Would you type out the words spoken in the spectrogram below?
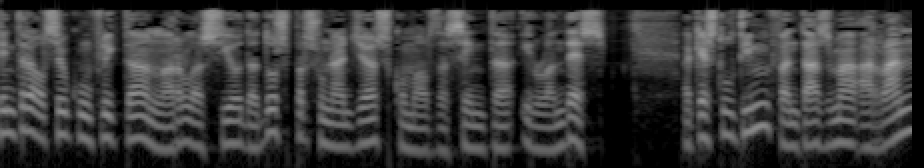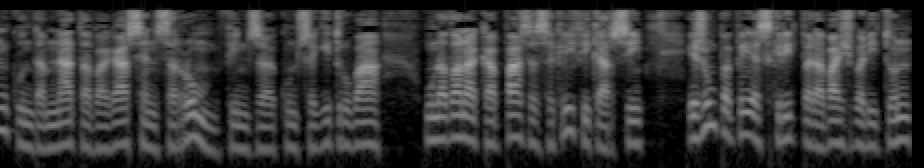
centra el seu conflicte en la relació de dos personatges com els de Senta i l'holandès. Aquest últim, fantasma errant, condemnat a vagar sense rumb fins a aconseguir trobar una dona capaç de sacrificar-s'hi, és un paper escrit per a baix baríton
